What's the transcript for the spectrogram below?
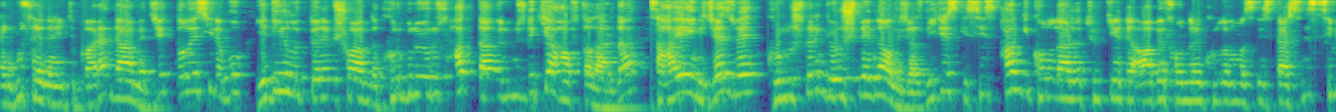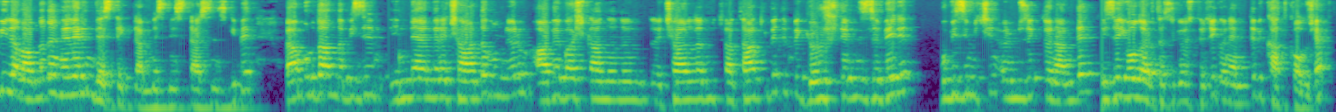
Yani bu seneden itibaren devam edecek. Dolayısıyla bu 7 yıllık dönemi şu anda kurguluyoruz. Hatta önümüzdeki haftalarda sahaya ineceğiz ve kuruluşların görüşlerini alacağız. Diyeceğiz ki siz siz hangi konularda Türkiye'de AB fonlarının kullanılmasını istersiniz? Sivil alanda da nelerin desteklenmesini istersiniz gibi. Ben buradan da bizim dinleyenlere çağrıda bulunuyorum. AB Başkanlığı'nın çağrılarını lütfen takip edin ve görüşlerinizi verin. Bu bizim için önümüzdeki dönemde bize yol haritası gösterecek önemli bir katkı olacak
